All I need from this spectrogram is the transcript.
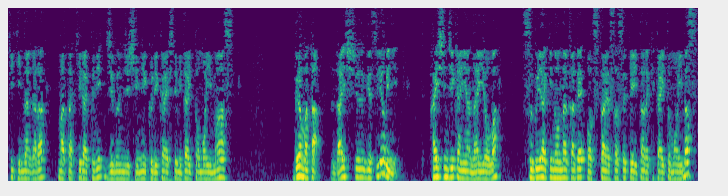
聴きながら、また気楽に自分自身に繰り返してみたいと思います。ではまた来週月曜日に配信時間や内容はつぶやきの中でお伝えさせていただきたいと思います。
